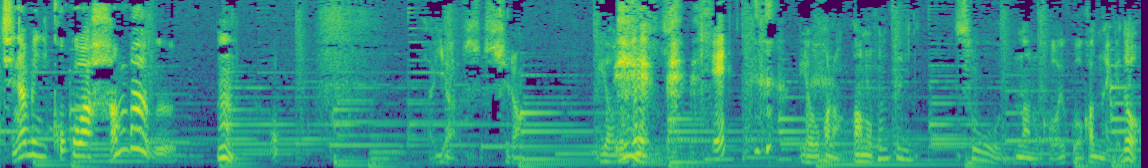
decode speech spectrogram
ちなみに、ここはハンバーグ？うん。いや、し知らん。いや、え？え？いや、わからん。あの、本当に、そうなのかはよくわかんないけど、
